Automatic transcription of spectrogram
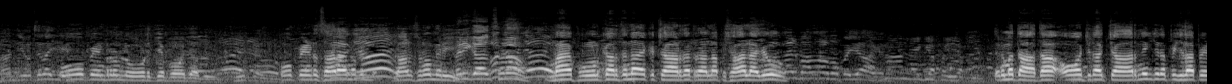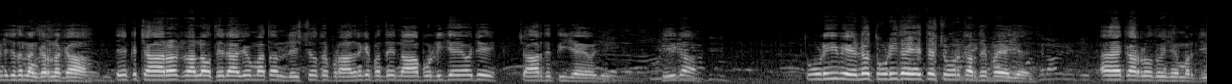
ਹਾਂਜੀ ਉੱਥੇ ਲਾਈਏ। ਉਹ ਪਿੰਡ ਨੂੰ ਲੋੜ ਜੇ ਬਹੁਤ ਜ਼ਿਆਦੀ। ਉਹ ਪਿੰਡ ਸਾਰਾ ਮਤਲਬ ਗੱਲ ਸੁਣੋ ਮੇਰੀ। ਮੇਰੀ ਗੱਲ ਸੁਣੋ। ਮੈਂ ਫੋਨ ਕਰ ਦਿੰਦਾ ਇੱਕ ਚਾਰ ਦਾ ਟਰਾਲਾ ਪਛਾਣ ਲੈ ਜਾਓ। ਤੈਨੂੰ ਮੈਂ ਦੱਸਦਾ ਉਹ ਜਿਹੜਾ ਚਾਰ ਨਹੀਂ ਜਿਹੜਾ ਪਿਛਲਾ ਪਿੰਡ ਜਿੱਥੇ ਲੰਗਰ ਲੱਗਾ ਇੱਕ ਚਾਰ ਵਾਲਾ ਟਰਾਲਾ ਉੱਥੇ ਲੈ ਜਾਓ ਮੈਂ ਤੁਹਾਨੂੰ ਲਿਸਟ ਉੱਤੇ ਫੜਾ ਦੇਣਗੇ ਬੰਦੇ ਨਾ ਬੋਲੀ ਜਾਇਓ ਜੇ ਚਾਰ ਦਿੱਤੀ ਜਾਇਓ ਜੇ। ਠੀਕ ਆ? ਤੂੜੀ ਵੇਚ ਲਓ ਤੂੜੀ ਤਾਂ ਇੱਥੇ ਸਟੋਰ ਕਰਦੇ ਪਏ ਜੇ। ਐ ਕਰ ਲਓ ਤੁਸੀਂ ਜੇ ਮਰਜ਼ੀ।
